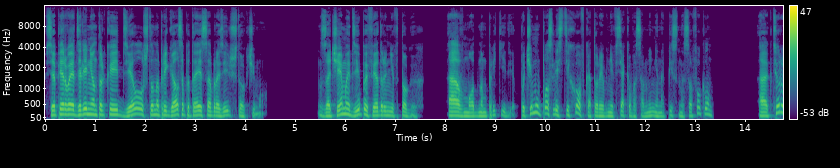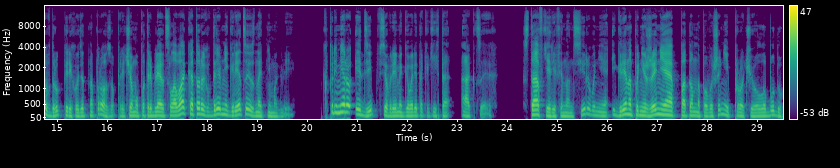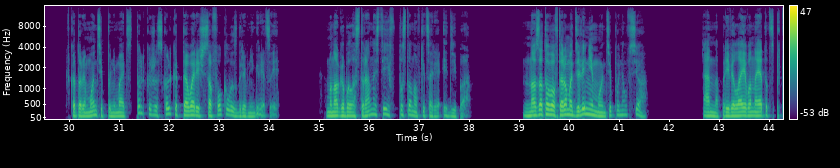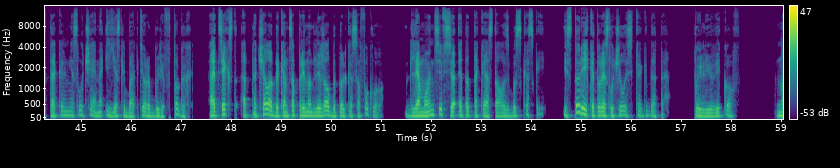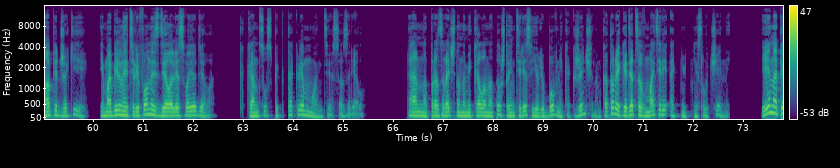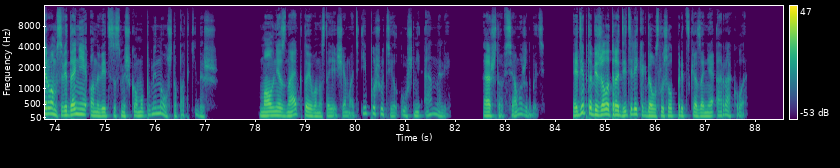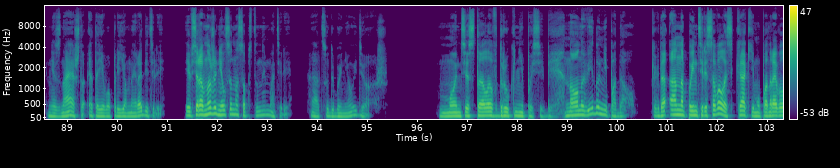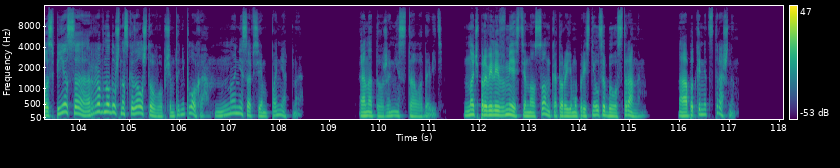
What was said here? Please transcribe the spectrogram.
Все первое отделение он только и делал, что напрягался, пытаясь сообразить, что к чему. Зачем Эдип и Федор не в тогах? а в модном прикиде. Почему после стихов, которые, вне всякого сомнения, написаны Софоклом, а актеры вдруг переходят на прозу, причем употребляют слова, которых в Древней Греции знать не могли. К примеру, Эдип все время говорит о каких-то акциях, Ставки рефинансирования, игре на понижение, потом на повышение и прочую лабуду, в которой Монти понимает столько же, сколько товарищ Софокл из Древней Греции. Много было странностей в постановке царя Эдипа. Но зато во втором отделении Монти понял все. Анна привела его на этот спектакль не случайно, и если бы актеры были в тогах, а текст от начала до конца принадлежал бы только Софоклу, для Монти все это так и осталось бы сказкой. Историей, которая случилась когда-то, пылью веков. Но пиджаки и мобильные телефоны сделали свое дело. К концу спектакля Монти созрел. Анна прозрачно намекала на то, что интерес ее любовника к женщинам, которые годятся в матери, отнюдь не случайный. И на первом свидании он ведь со смешком упомянул, что подкидыш. Мол, не знает, кто его настоящая мать, и пошутил, уж не Анна ли? А что, все может быть? Эдипт бежал от родителей, когда услышал предсказание Оракула, не зная, что это его приемные родители, и все равно женился на собственной матери. От судьбы не уйдешь. Монти стало вдруг не по себе, но он виду не подал. Когда Анна поинтересовалась, как ему понравилась пьеса, равнодушно сказал, что, в общем-то, неплохо, но не совсем понятно. Она тоже не стала давить. Ночь провели вместе, но сон, который ему приснился, был странным, а под конец страшным.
